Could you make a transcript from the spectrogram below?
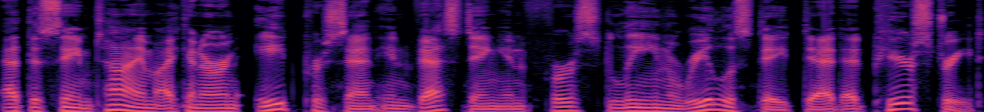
At the same time, I can earn 8% investing in first lien real estate debt at PeerStreet.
